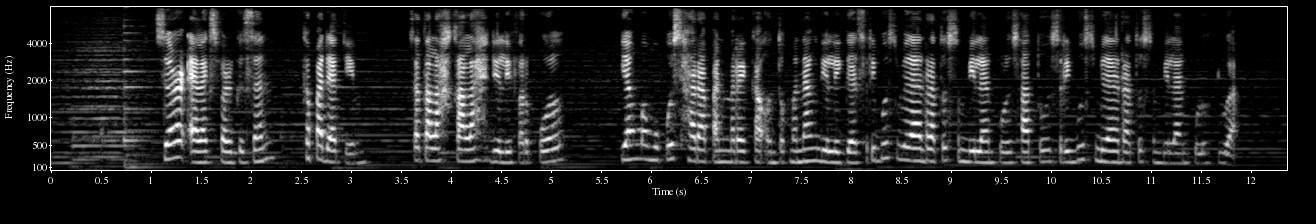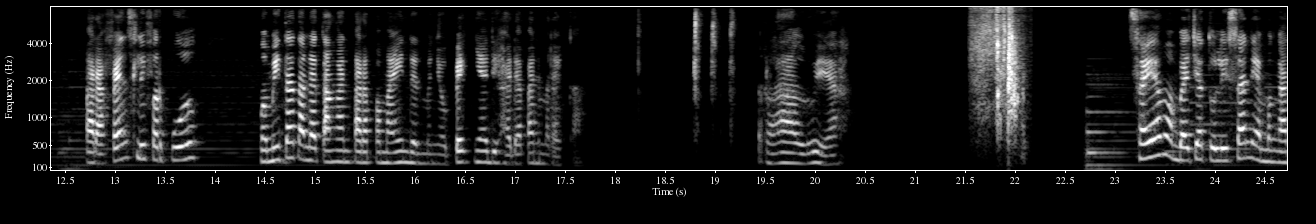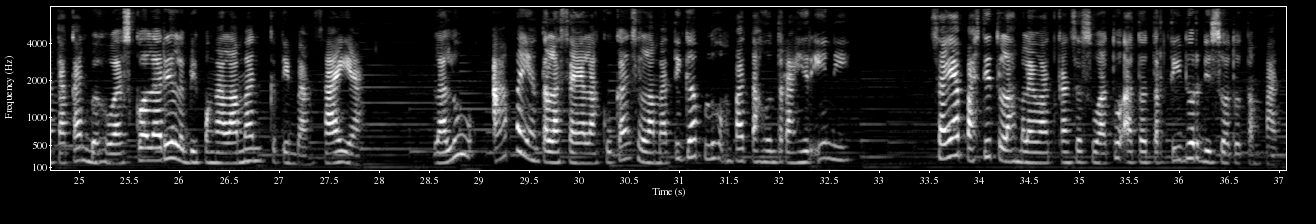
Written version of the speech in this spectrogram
Sir Alex Ferguson kepada tim, setelah kalah di Liverpool, yang memupus harapan mereka untuk menang di Liga 1991-1992. Para fans Liverpool meminta tanda tangan para pemain dan menyobeknya di hadapan mereka. Terlalu ya. Saya membaca tulisan yang mengatakan bahwa Skolari lebih pengalaman ketimbang saya. Lalu, apa yang telah saya lakukan selama 34 tahun terakhir ini? Saya pasti telah melewatkan sesuatu atau tertidur di suatu tempat.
